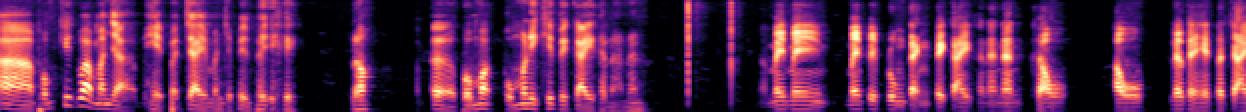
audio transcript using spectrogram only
อ่า ผมคิดว่ามันจะเหตุปัจจัยมันจะเป็นพระเอก เนาะเออ ผมว่าผมไม่ได้คิดไปไกลขนาดนั้น ไม่ไม่ไม่ไปปรุงแต่งไปไกลขนาดนั้นครับเอาเอาแล้วแต่เหตุปัจจัย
